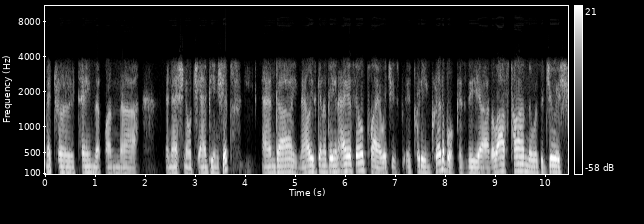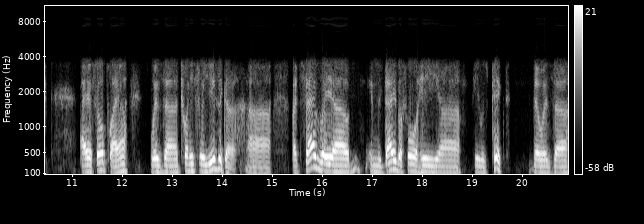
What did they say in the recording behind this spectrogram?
Metro team that won uh, the national championships. And uh, now he's going to be an AFL player, which is, is pretty incredible because the uh, the last time there was a Jewish AFL player was uh, 23 years ago. Uh, but sadly, uh, in the day before he uh, he was picked, there was uh,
